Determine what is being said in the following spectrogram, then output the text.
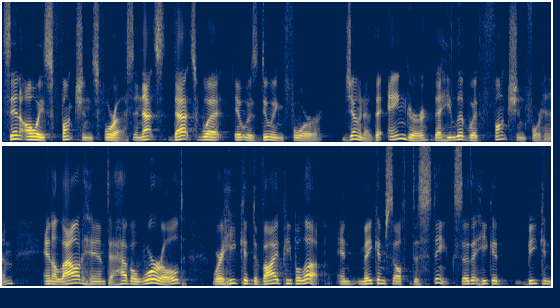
sin always functions for us. And that's, that's what it was doing for Jonah. The anger that he lived with functioned for him and allowed him to have a world where he could divide people up and make himself distinct so that he could be con-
